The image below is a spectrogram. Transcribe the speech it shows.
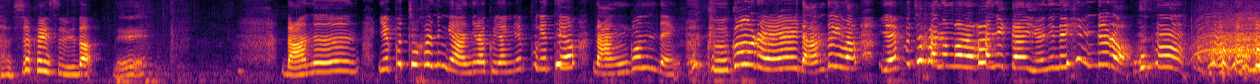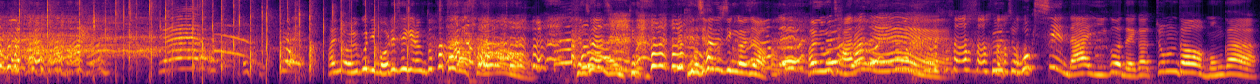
자, 시작하겠습니다. 네. 나는 예쁜 척 하는 게 아니라 그냥 예쁘게 태어난 건데 그거를 남들이 막 예쁜 척 하는 거라고 하니까 윤희는 힘들어. 아니, 얼굴이 머리색이랑 똑같아졌어요. 괜찮으신, 괜찮으신 거죠? 아니, 너무 잘하네. 그렇죠. 혹시 나 이거 내가 좀 더 뭔가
